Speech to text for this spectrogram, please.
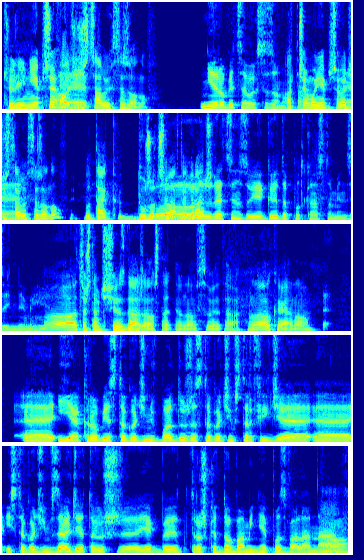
Czyli nie przechodzisz e, całych sezonów. Nie robię całych sezonów. A tak. czemu nie przechodzisz e... całych sezonów? Bo tak dużo bo trzeba w to grać? recenzuję gry do podcastu między innymi. No, coś tam ci się zdarza ostatnio, no w sumie tak. No okej, okay, no. E, I jak robię 100 godzin w Baldurze, 100 godzin w Starfieldzie e, i 100 godzin w Zeldzie, to już e, jakby troszkę doba mi nie pozwala na no.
